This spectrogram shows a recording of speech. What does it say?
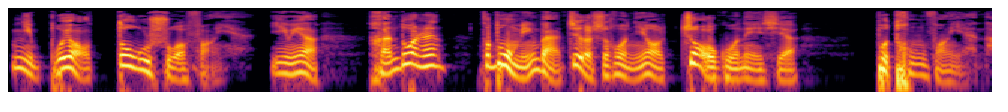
你不要都说方言，因为啊，很多人他不明白，这个时候你要照顾那些不通方言的，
